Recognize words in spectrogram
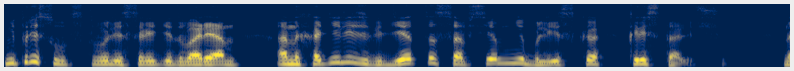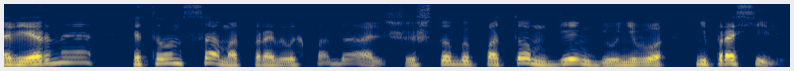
не присутствовали среди дворян, а находились где-то совсем не близко к кристалищу. Наверное, это он сам отправил их подальше, чтобы потом деньги у него не просили,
